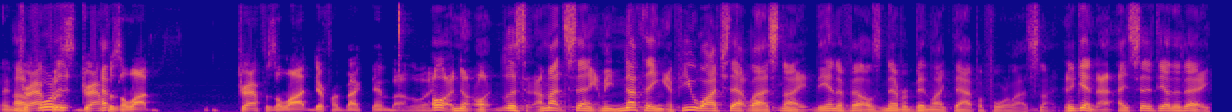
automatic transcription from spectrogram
And Uh, draft Florida- was draft was a lot draft was a lot different back then. By the way, Oh no! Oh, listen, I'm not saying. I mean, nothing. If you watched that last night, the NFL has never been like that before. Last night, and again, I, I said it the other day.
